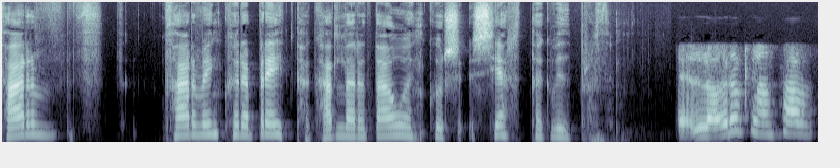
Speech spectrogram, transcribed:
Þarf, þarf einhver að breyta? Kallar þetta á einhvers sértak viðbröð? Lögurlega þarf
